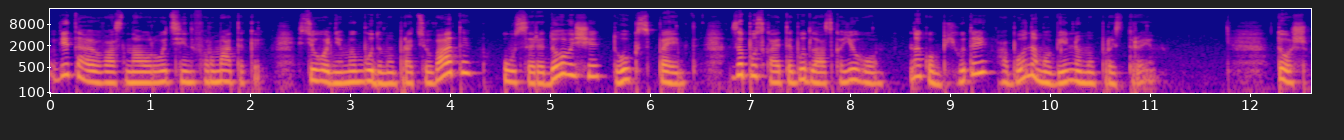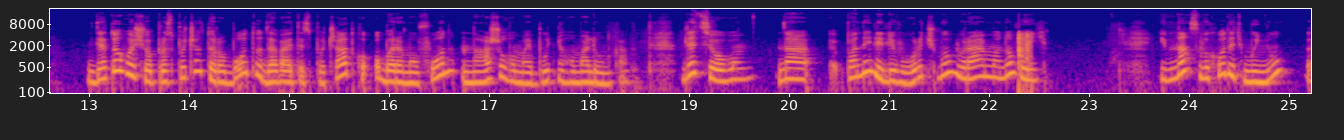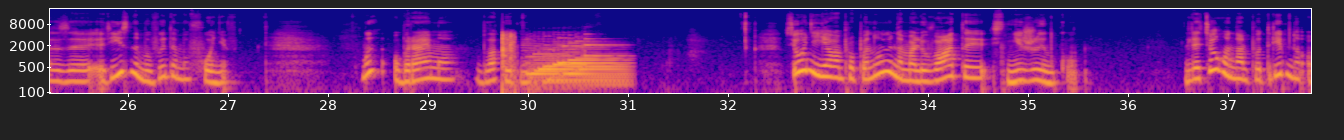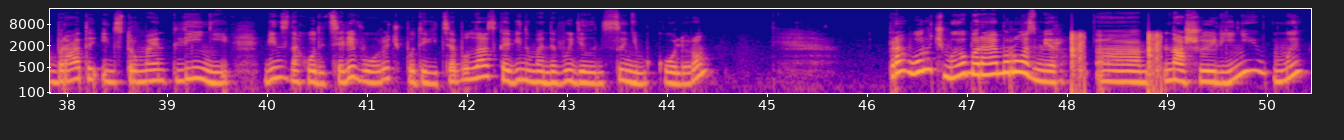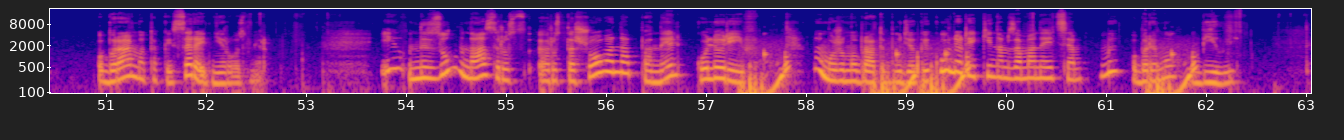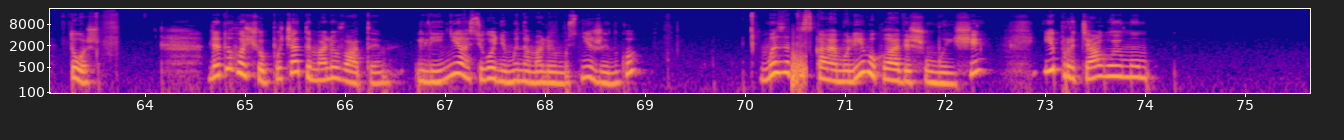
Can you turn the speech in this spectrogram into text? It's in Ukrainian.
Вітаю вас на уроці інформатики. Сьогодні ми будемо працювати у середовищі TuxPaint. Запускайте, будь ласка, його на комп'ютері або на мобільному пристрої. Тож, для того, щоб розпочати роботу, давайте спочатку оберемо фон нашого майбутнього малюнка. Для цього на панелі ліворуч ми обираємо новий. І в нас виходить меню з різними видами фонів. Ми обираємо блакитний. Сьогодні я вам пропоную намалювати сніжинку. Для цього нам потрібно обрати інструмент лінії. Він знаходиться ліворуч. Подивіться, будь ласка, він у мене виділений синім кольором. Праворуч ми обираємо розмір е, нашої лінії. Ми обираємо такий середній розмір. І внизу в нас розташована панель кольорів. Можемо обрати будь-який колір, який нам заманеться. Ми оберемо білий. Тож, для того, щоб почати малювати лінії, а сьогодні ми намалюємо сніжинку, ми затискаємо ліву клавішу миші і протягуємо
